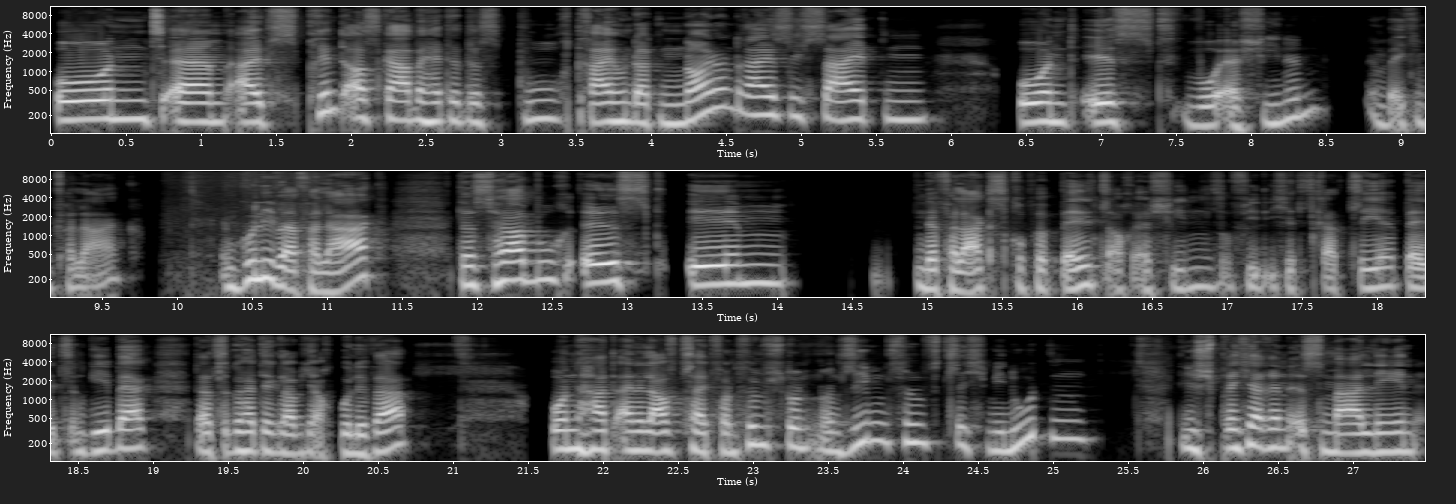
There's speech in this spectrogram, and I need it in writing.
Und ähm, als Printausgabe hätte das Buch 339 Seiten und ist wo erschienen? In welchem Verlag? Im Gulliver Verlag. Das Hörbuch ist im, in der Verlagsgruppe Belz auch erschienen, so viel ich jetzt gerade sehe. Belz und Geberg. Dazu gehört ja, glaube ich, auch Gulliver. Und hat eine Laufzeit von 5 Stunden und 57 Minuten. Die Sprecherin ist Marlene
